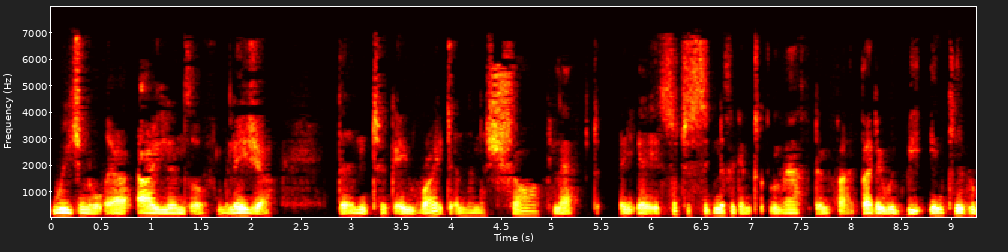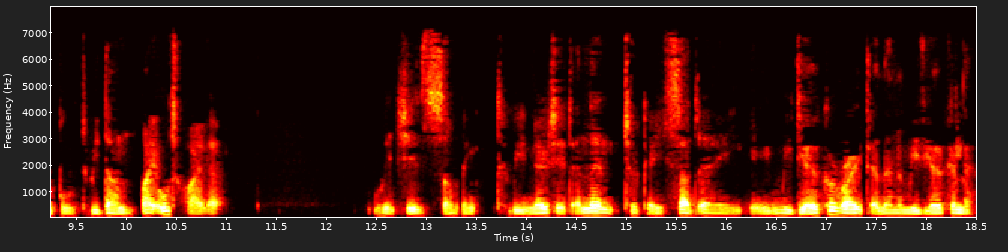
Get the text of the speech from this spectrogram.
regional islands of Malaysia then took a right and then a sharp left, a, a, such a significant left, in fact, that it would be incapable to be done by autopilot, which is something to be noted, and then took a, sud, a, a mediocre right and then a mediocre left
